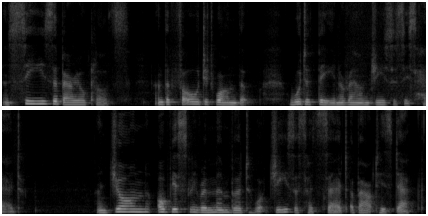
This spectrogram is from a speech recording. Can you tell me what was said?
and sees the burial cloths and the folded one that would have been around Jesus' head. And John obviously remembered what Jesus had said about his death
